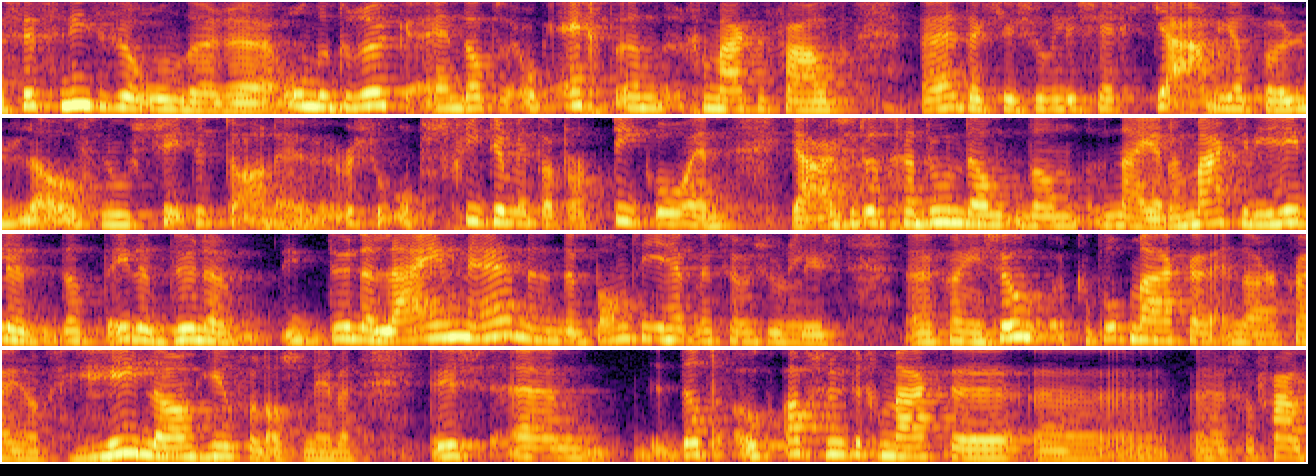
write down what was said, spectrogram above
zet ze niet te veel onder, onder druk. En dat is ook echt een gemaakte fout. Dat je journalist zegt, ja, maar je had beloofd, hoe zit het dan? Zo opschieten met dat artikel. En ja, als je dat gaat doen, dan, dan, nou ja, dan maak je die hele, dat hele dunne, die dunne lijn, hè, de, band die je hebt met zo'n journalist, uh, kan je zo kapot maken. En daar kan je nog heel lang heel veel last van hebben. Dus um, dat is ook absoluut een gemaakte uh, uh, fout.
